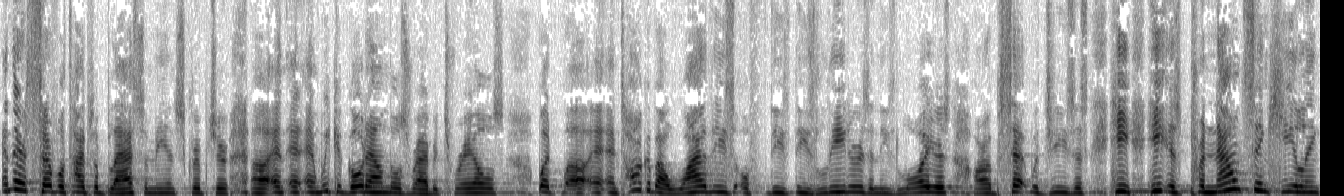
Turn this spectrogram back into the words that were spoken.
And there are several types of blasphemy in Scripture, uh, and, and, and, we could go down those rabbit trails, but uh, and, and, talk about why these, these, these leaders and these lawyers are upset with Jesus. He, he is pronouncing healing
